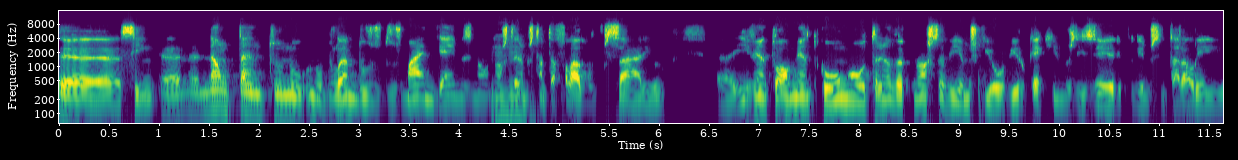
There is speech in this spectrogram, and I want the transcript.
Uh, sim, uh, não tanto no, no plano dos, dos mind games, não, uhum. nós termos tanto a falar do adversário, uh, eventualmente com um ou outro treinador que nós sabíamos que ia ouvir o que é que íamos dizer e podíamos tentar ali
